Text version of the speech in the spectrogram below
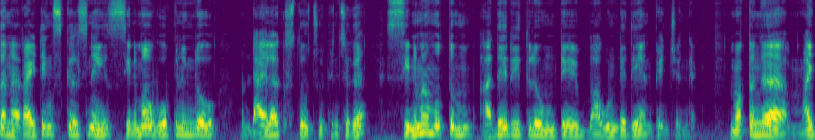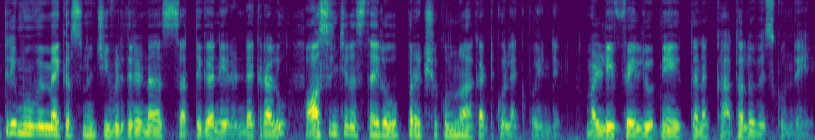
తన రైటింగ్ స్కిల్స్ని సినిమా ఓపెనింగ్లో డైలాగ్స్తో చూపించగా సినిమా మొత్తం అదే రీతిలో ఉంటే బాగుండేది అనిపించింది. మొత్తంగా మైత్రి మూవీ మేకర్స్ నుంచి విడుదలైన సత్తిగాని రెండెకరాలు ఆశించిన స్థాయిలో ప్రేక్షకులను ఆకట్టుకోలేకపోయింది. మళ్ళీ ఫెయిల్యూర్ని తన ఖాతాలో వేసుకుంది.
